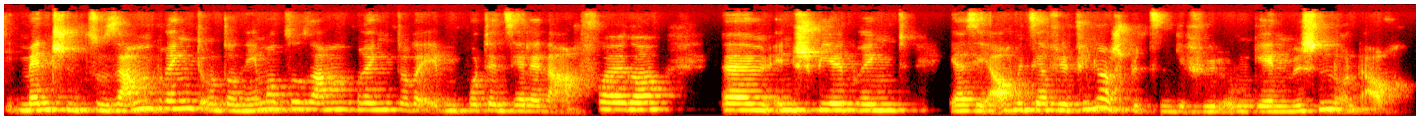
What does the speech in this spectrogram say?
die Menschen zusammenbringt, Unternehmer zusammenbringt oder eben potenzielle Nachfolger äh, ins Spiel bringt, ja, sie auch mit sehr viel Fingerspitzengefühl umgehen müssen und auch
